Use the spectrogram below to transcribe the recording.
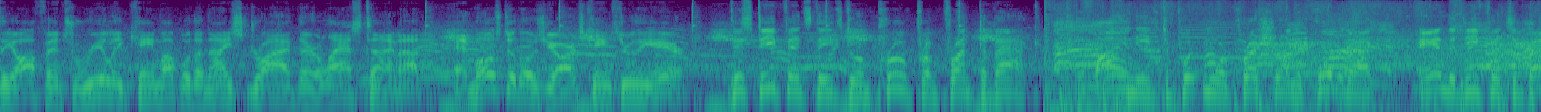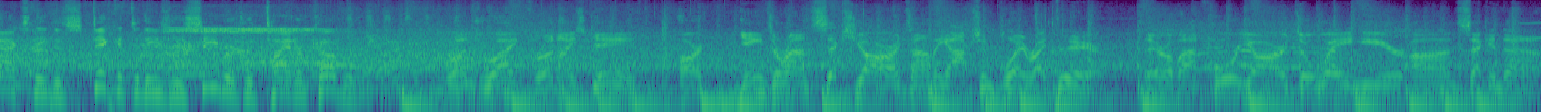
The offense really came up with a nice drive there last time out, and most of those yards came through the air. This defense needs to improve from front to back. The line needs to put more pressure on the quarterback, and the defensive backs need to stick it to these receivers with tighter coverage. Runs right for a nice gain. Hart gains around six yards on the option play right there. They're about four yards away here on second down.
